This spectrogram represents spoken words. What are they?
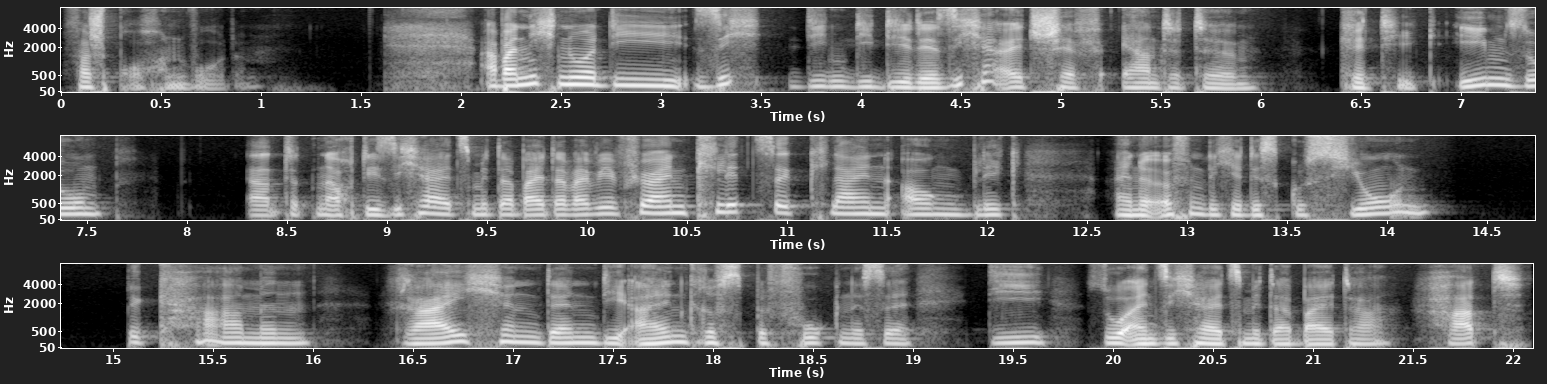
versprochen wurde. Aber nicht nur die, die, die, die der Sicherheitschef erntete Kritik, ebenso ernteten auch die Sicherheitsmitarbeiter, weil wir für einen klitzekleinen Augenblick eine öffentliche Diskussion bekamen, reichen denn die Eingriffsbefugnisse, die so ein Sicherheitsmitarbeiter hat,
